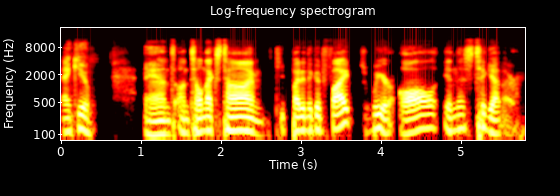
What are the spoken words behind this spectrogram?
Thank you. And until next time, keep fighting the good fight. We are all in this together.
